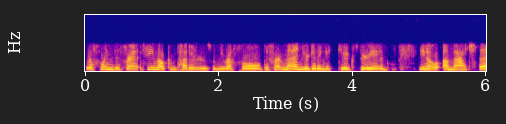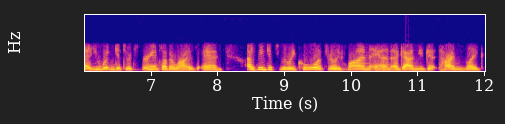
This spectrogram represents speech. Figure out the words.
wrestling different female competitors. When you wrestle different men, you're getting to experience, you know, a match that you wouldn't get to experience otherwise. And I think it's really cool. It's really fun. And again, you get times like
